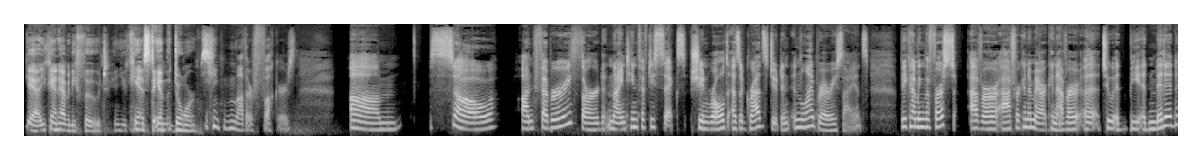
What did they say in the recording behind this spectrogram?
Yeah, you can't have any food and you can't stay in the dorms. Motherfuckers. Um so on February 3rd, 1956, she enrolled as a grad student in library science, becoming the first ever African American ever uh, to be admitted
